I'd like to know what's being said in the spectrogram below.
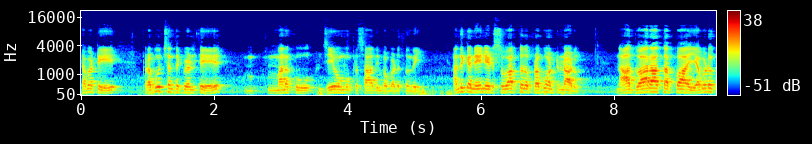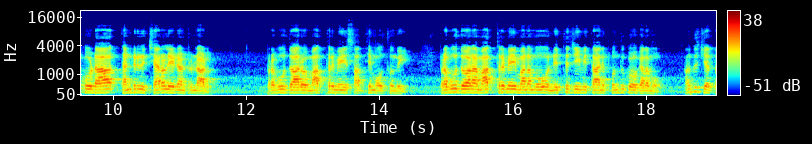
కాబట్టి ప్రభు చెంతకు వెళ్తే మనకు జీవము ప్రసాదింపబడుతుంది. అందుకనే నేడు సువార్తలో ప్రభు అంటున్నాడు నా ద్వారా తప్ప ఎవడు కూడా తండ్రిని చేరలేడు అంటున్నాడు. ప్రభు ద్వారా మాత్రమే సాధ్యమవుతుంది. ప్రభు ద్వారా మాత్రమే మనము నిత్య జీవితాన్ని పొందుకోగలము. అందుచేత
